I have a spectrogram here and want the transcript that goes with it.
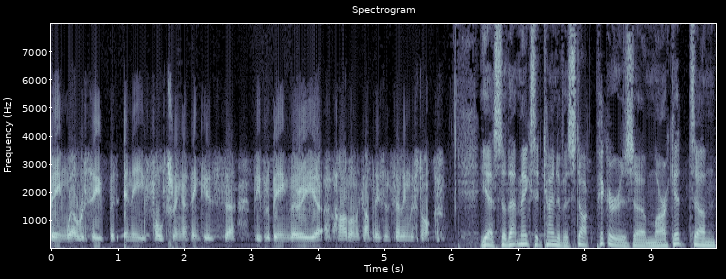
being well received, but any faltering, I think, is uh, people are being very uh, hard on the companies and selling the stocks. Yes, so that makes it kind of a stock pickers uh, market, um,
